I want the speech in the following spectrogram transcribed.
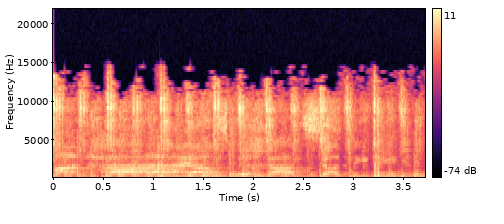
Mein Herz start dagegen.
